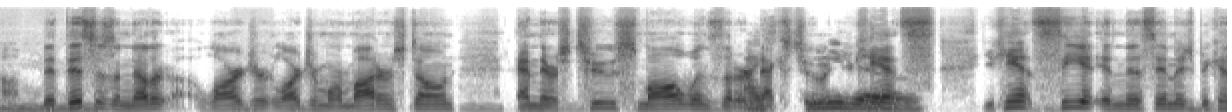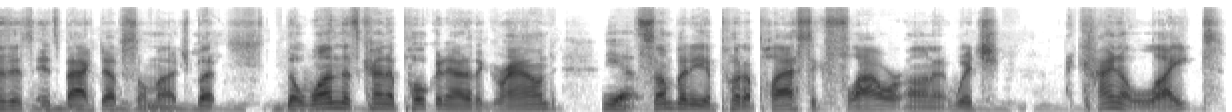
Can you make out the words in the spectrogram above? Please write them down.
Um, that this is another larger, larger, more modern stone, and there's two small ones that are I next to it. You those. can't you can't see it in this image because it's it's backed up so much. But the one that's kind of poking out of the ground, yeah, somebody had put a plastic flower on it, which I kind of liked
